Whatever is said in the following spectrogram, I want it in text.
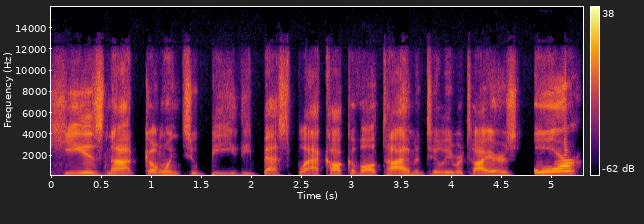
He is not going to be the best Blackhawk of all time until he retires, or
